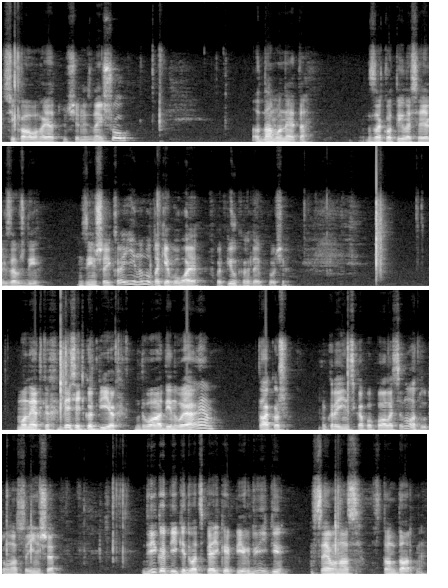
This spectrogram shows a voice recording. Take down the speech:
цікавого я тут ще не знайшов. Одна монета закотилася, як завжди, з іншої країни. Ну, таке буває в копілках, де в прочих монетках 10 копійок 2.1 ВАМ. Також українська попалася. Ну, а тут у нас все інше. 2 копійки, 25 копійок, двійки. Все у нас стандартне.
